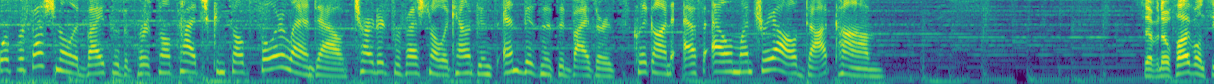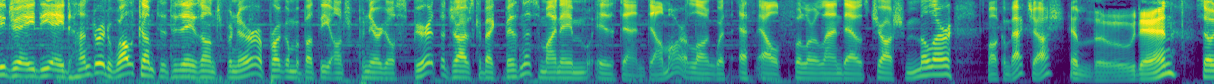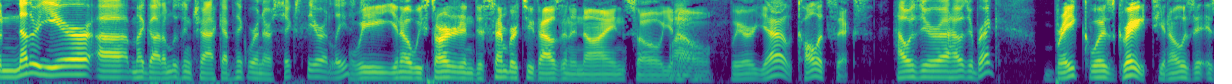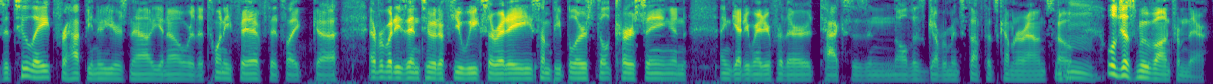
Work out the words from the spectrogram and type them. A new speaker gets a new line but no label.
For professional advice with a personal touch, consult Fuller Landau, chartered professional accountants and business advisors. Click on flmontreal.com.
705 on CJAD 800. Welcome to today's Entrepreneur, a program about the entrepreneurial spirit that drives Quebec business. My name is Dan Delmar, along with FL Fuller Landau's Josh Miller. Welcome back, Josh.
Hello, Dan.
So another year. Uh, my God, I'm losing track. I think we're in our sixth year at least.
We, you know, we started in December 2009, so you wow. know we're yeah, call it six.
How was your uh, How was your break?
Break was great. You know, is it is it too late for Happy New Year's now? You know, we're the 25th. It's like uh, everybody's into it a few weeks already. Some people are still cursing and and getting ready for their taxes and all this government stuff that's coming around. So mm-hmm. we'll just move on from there.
